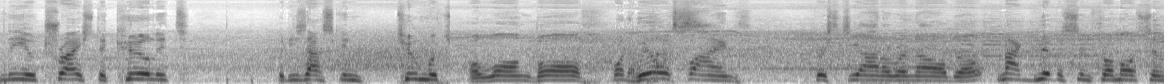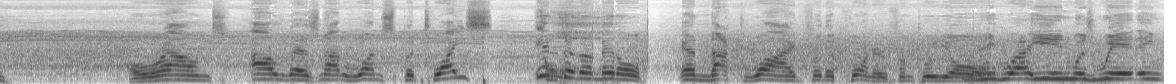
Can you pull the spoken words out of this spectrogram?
Leo tries to curl it, but he's asking too much. A long ball What will pass. find Cristiano Ronaldo Magnificent from Özil. around Alves not once but twice into Oh. the middle and knocked wide for the corner from Puyol. Higuain was waiting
